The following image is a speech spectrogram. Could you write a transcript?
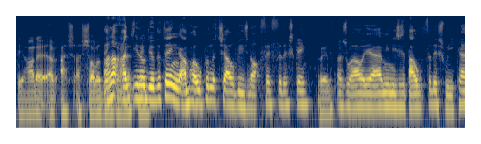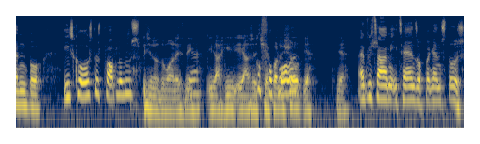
they are a, a, a solid... And, and you know, the other thing, I'm hoping that Shelby's not fit for this game. Really? As well, yeah. I mean, he's out for this weekend, but he's caused us problems. He's another one, isn't he? Yeah. He, like, he, he has a Good chip on his shoulder. Yeah. Yeah. Every time he turns up against us.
